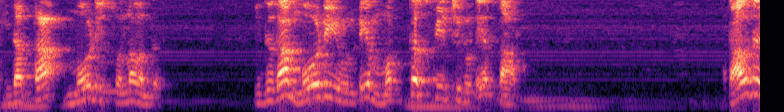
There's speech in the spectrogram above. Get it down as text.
இதைத்தான் மோடி சொல்ல வந்தது. இதுதான் மோடியினுடைய மொத்த ஸ்பீச்சினுடைய சார். அதாவது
